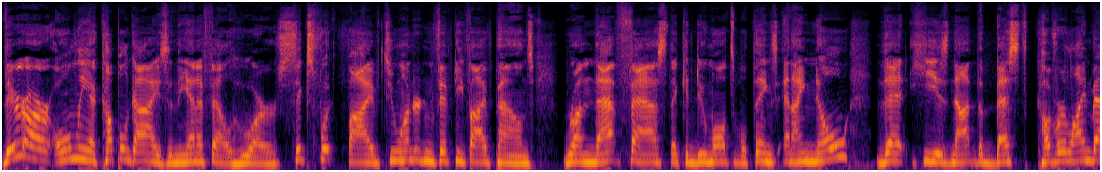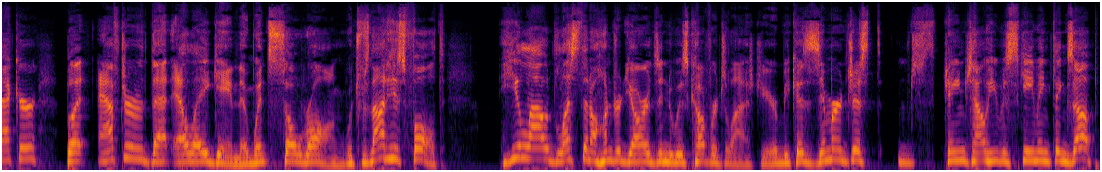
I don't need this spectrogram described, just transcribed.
There are only a couple guys in the NFL who are six foot five, 255 pounds, run that fast that can do multiple things. And I know that he is not the best cover linebacker, but after that LA game that went so wrong, which was not his fault, he allowed less than 100 yards into his coverage last year because Zimmer just changed how he was scheming things up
